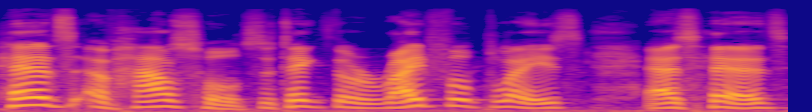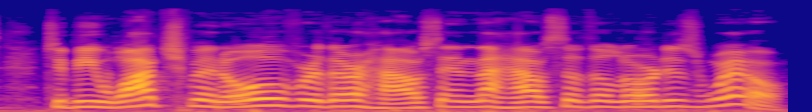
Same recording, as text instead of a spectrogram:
heads of households, to take their rightful place as heads, to be watchmen over their house and the house of the Lord as well.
